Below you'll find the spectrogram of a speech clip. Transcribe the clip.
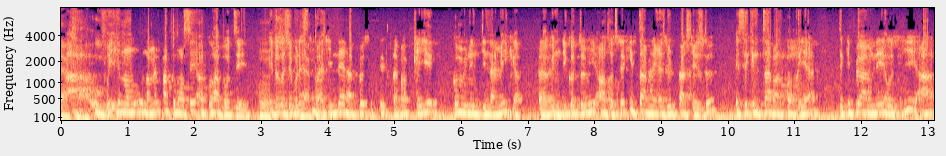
à ouvrir, n'ont même pas commencé encore à voter. Hmm. Et donc je vous laisse imaginer un peu ce que ça va créer comme une dynamique, euh, une dichotomie entre ceux qui savent les résultats chez eux et ceux qui ne savent encore rien, ce qui peut amener aussi à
